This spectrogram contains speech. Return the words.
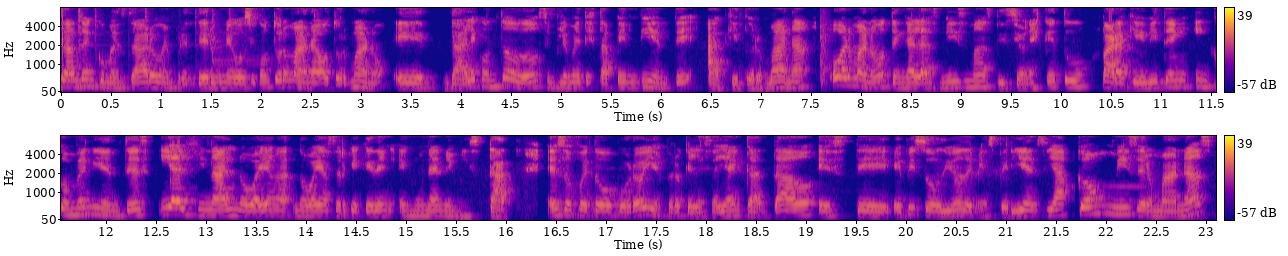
Pensando en comenzar o emprender un negocio con tu hermana o tu hermano, eh, dale con todo, simplemente está pendiente a que tu hermana o hermano tenga las mismas visiones que tú para que eviten inconvenientes y al final no, vayan no vaya a ser que queden en una enemistad. Eso fue todo por hoy, espero que les haya encantado este episodio de mi experiencia con mis hermanas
